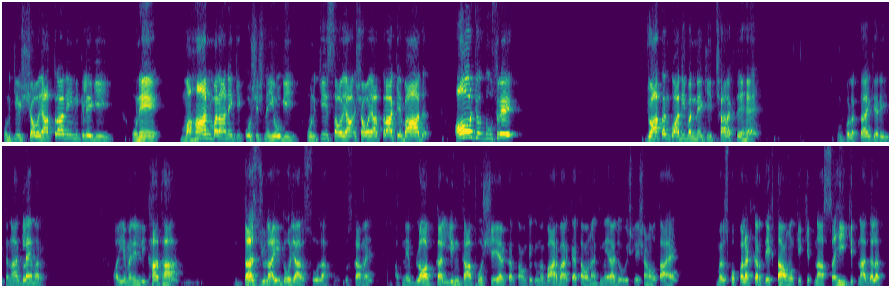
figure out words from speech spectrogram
उनकी शव यात्रा नहीं निकलेगी, उन्हें महान बनाने की कोशिश नहीं होगी। उनकी शव यात्रा के बाद और जो दूसरे जो आतंकवादी बनने की इच्छा रखते हैं उनको लगता है कि अरे, इतना ग्लैमर। और ये मैंने लिखा था 10 जुलाई 2016 को। उसका मैं अपने ब्लॉग का लिंक आपको शेयर करता हूँ, क्योंकि मैं बार बार कहता हूँ ना कि मेरा जो विश्लेषण होता है, मैं उसको पलट कर देखता हूँ कि कितना सही, कितना गलत।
